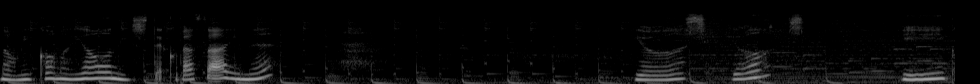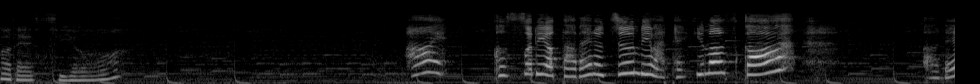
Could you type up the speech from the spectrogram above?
飲み込むようにしてくださいね。よしよし。いい子ですよ。はい。薬を食べる準備はできますか？あれ？どこ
